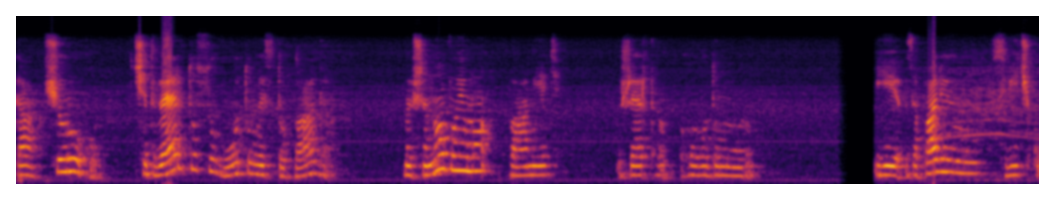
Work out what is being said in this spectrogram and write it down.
Так, щороку, в четверту суботу листопада, ми вшановуємо пам'ять жертв Голодомору і запалюємо свічку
